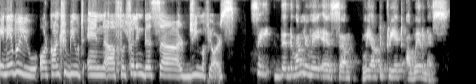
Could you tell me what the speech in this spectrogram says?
enable you or contribute in uh, fulfilling this uh, dream of yours? See, the, the only way is um, we have to create awareness.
